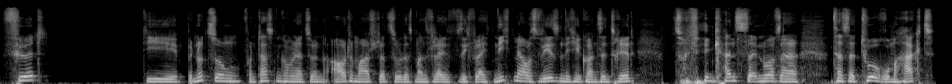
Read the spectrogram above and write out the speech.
führt die Benutzung von Tastenkombinationen automatisch dazu, dass man vielleicht, sich vielleicht nicht mehr aufs Wesentliche konzentriert, sondern die ganze Zeit nur auf seiner Tastatur rumhackt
